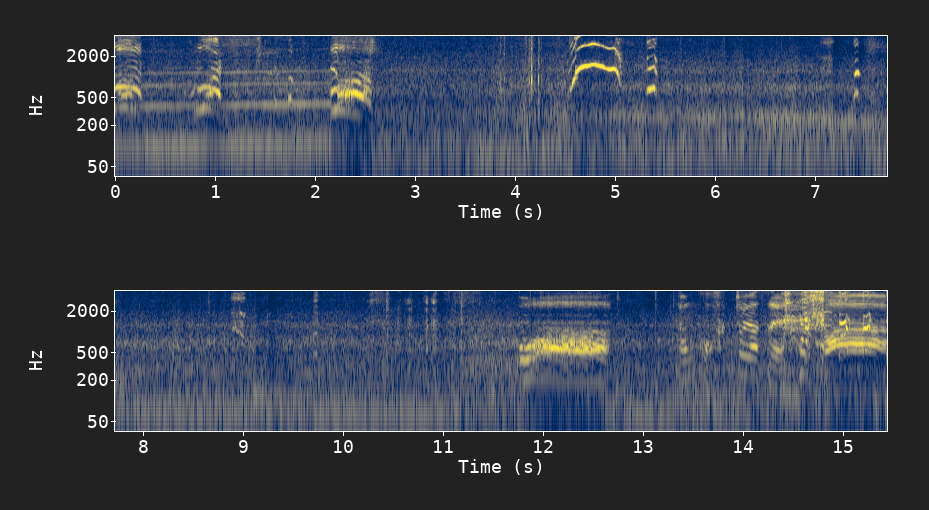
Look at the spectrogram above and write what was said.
어, 우와, 씨! 우와! 똥꼬 확 조였어요. 와,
